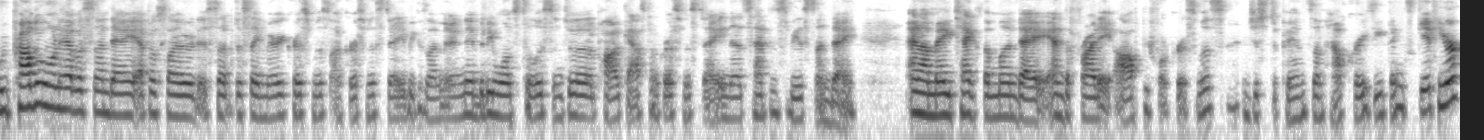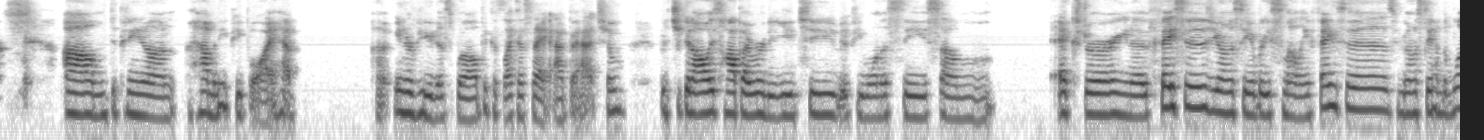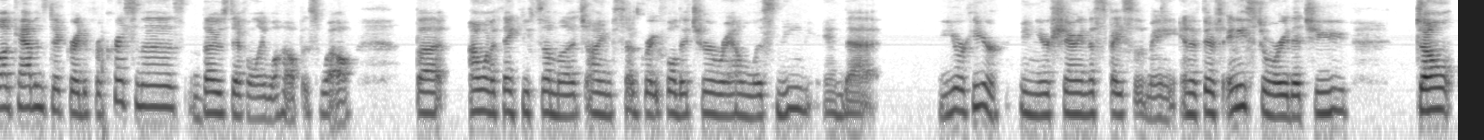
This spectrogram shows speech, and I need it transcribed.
we probably won't have a Sunday episode except to say Merry Christmas on Christmas Day because I know nobody wants to listen to a podcast on Christmas Day, and that happens to be a Sunday. And I may take the Monday and the Friday off before Christmas. It just depends on how crazy things get here, um, depending on how many people I have uh, interviewed as well. Because, like I say, I batch them. But you can always hop over to YouTube if you want to see some extra, you know, faces. You want to see everybody's smiling faces. You want to see how the blog cabin's decorated for Christmas, those definitely will help as well. But I want to thank you so much. I am so grateful that you're around listening and that you're here and you're sharing the space with me. And if there's any story that you don't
